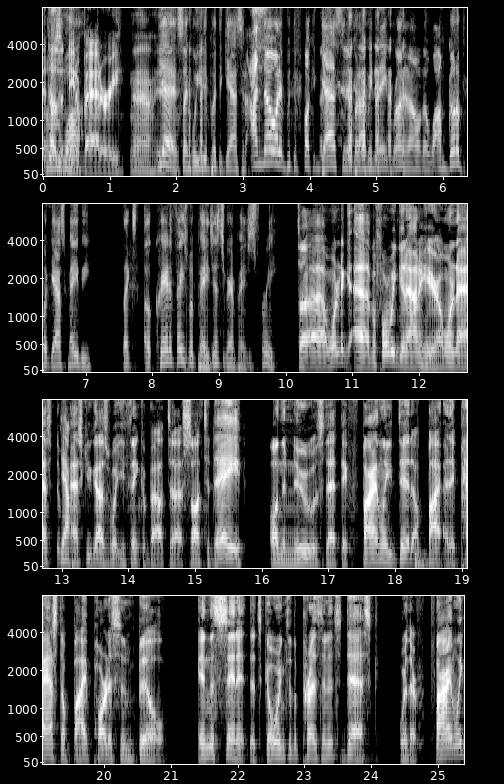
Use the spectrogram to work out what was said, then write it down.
it I don't know doesn't need a battery. Nah, it- Yeah, it's like, well, you didn't put the gas in. it. I know I didn't put the fucking gas in it, but I mean, it ain't running. I don't know why. I'm gonna put gas, maybe. Like, oh, create a Facebook page, Instagram page. It's free. So uh, I wanted to uh, before we get out of here, I wanted to ask Yeah. ask you guys what you think about. Uh, saw today on the news that they finally did a bi- they passed a bipartisan bill in the Senate that's going to the president's desk where they're finally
